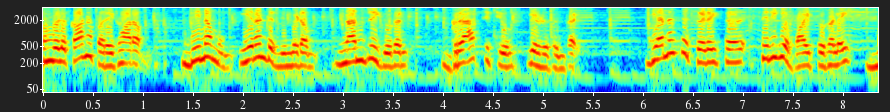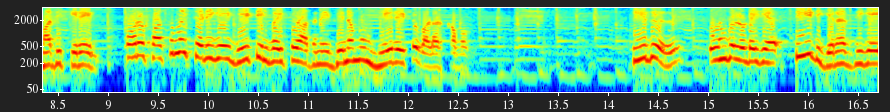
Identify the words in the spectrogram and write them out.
உங்களுக்கான பரிகாரம் தினமும் இரண்டு நிமிடம் நன்றியுடன் கிராட்டிடியூட் எழுதுங்கள். எனக்கு கிடைத்த சிறிய வாய்ப்புகளை மதிக்கிறேன். ஒரு பசுமை செடியை வீட்டில் வைத்து அதனை தினமும் நீரிட்டு வளர்க்கவும். இது உங்களுடைய சீடு எனர்ஜியை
